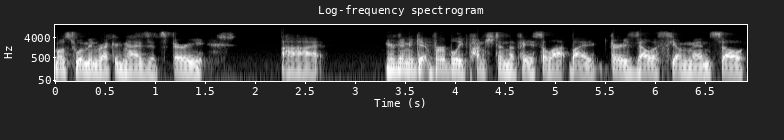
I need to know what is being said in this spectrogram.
Most women recognize it's very, uh, you're going to get verbally punched in the face a lot by very zealous young men. So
